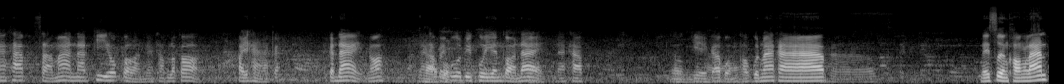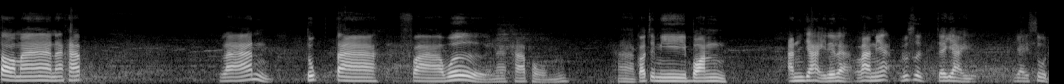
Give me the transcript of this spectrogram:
นะครับ สามารถนัดพี่เขาก่อนนะครับ แล้วก็ไปหากันกันได้เนาะนะคครัรับบไปผมพูดไปคุยกันก่อนได้นะครับ โอเคครับผมขอบคุณมากครับ ในส่วนของร้านต่อมานะครับ ร้าน ตุ๊กตาฟาเวอร์นะครับผมอ่าก็จะมีบอลอันใหญ่เลยแหละร้านนี้รู้สึกจะใหญ่ใหญ่สุด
